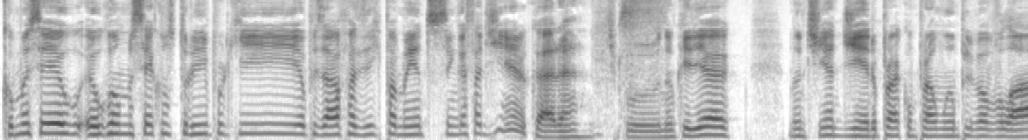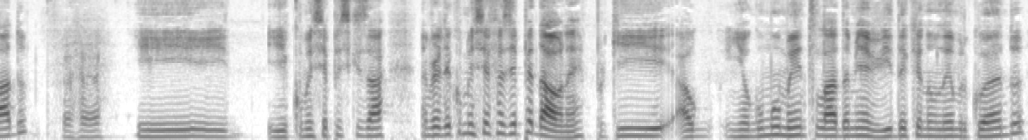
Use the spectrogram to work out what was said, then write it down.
comecei, eu, eu comecei a construir porque eu precisava fazer equipamentos sem gastar dinheiro, cara. Tipo, não queria. Não tinha dinheiro pra comprar um ampli valvulado. Aham. E, e comecei a pesquisar. Na verdade, eu comecei a fazer pedal, né? Porque em algum momento lá da minha vida, que eu não lembro quando,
